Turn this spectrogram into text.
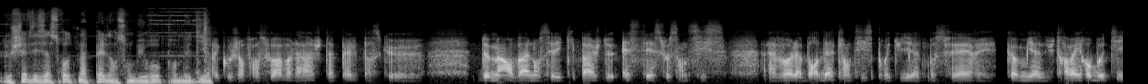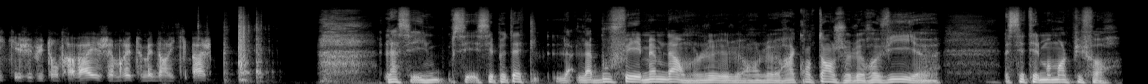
le chef des astronautes m'appelle dans son bureau pour me dire Écoute Jean-François, voilà, je t'appelle parce que demain on va annoncer l'équipage de STS-66, un vol à bord d'Atlantis pour étudier l'atmosphère. Et comme il y a du travail robotique et j'ai vu ton travail, j'aimerais te mettre dans l'équipage. Là, c'est peut-être la, bouffée, même là, en le, en le, racontant, je le revis, euh, c'était le moment le plus fort.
